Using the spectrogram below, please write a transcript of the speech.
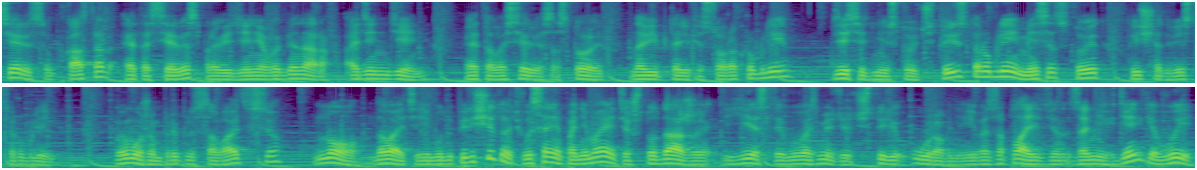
Сервис Webcaster – это сервис проведения вебинаров. Один день этого сервиса стоит на VIP тарифе 40 рублей, 10 дней стоит 400 рублей, месяц стоит 1200 рублей. Мы можем приплюсовать все, но давайте не буду пересчитывать. Вы сами понимаете, что даже если вы возьмете 4 уровня и вы заплатите за них деньги, вы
